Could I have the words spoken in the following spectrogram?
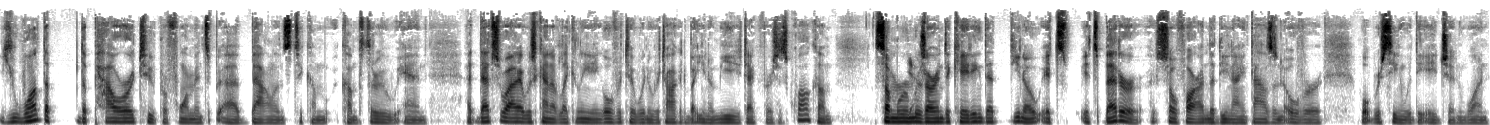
you want the the power to performance uh, balance to come come through, and that's why I was kind of like leaning over to when we were talking about you know MediaTek versus Qualcomm. Some rumors are indicating that you know it's it's better so far on the D9000 over what we're seeing with the 8 Gen 1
